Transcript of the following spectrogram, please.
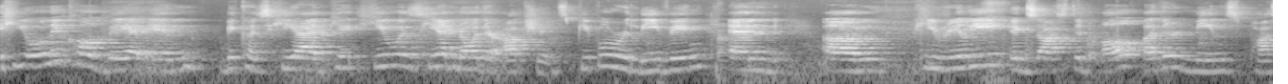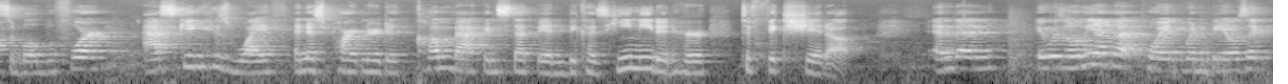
He only called Bea in because he had he, he was he had no other options. People were leaving, and um, he really exhausted all other means possible before asking his wife and his partner to come back and step in because he needed her to fix shit up. And then it was only at that point when Bea was like,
